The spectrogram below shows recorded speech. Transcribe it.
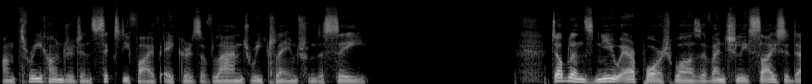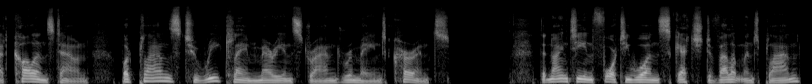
on 365 acres of land reclaimed from the sea. Dublin's new airport was eventually sited at Collinstown, but plans to reclaim Merrion Strand remained current. The 1941 Sketch Development Plan,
